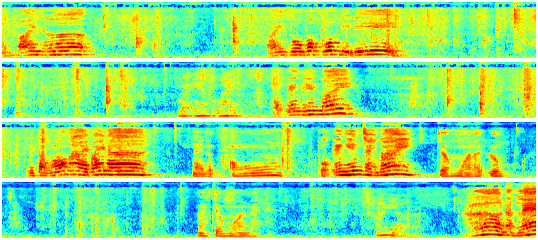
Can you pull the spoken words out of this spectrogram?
ผมไปเถอะไปสู่ภพภูมิที่ดีไหนอะลงไปพวกเอ็งเห็นไหม ไม่ต้องร้องไห้ไปนะ ไหนลุงอ๋อพวกเองเห็นใจไหม เจอหัวแล้วลุงน่าเจอหัวไหมใช่เหรอ เออ นั่นแหละ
